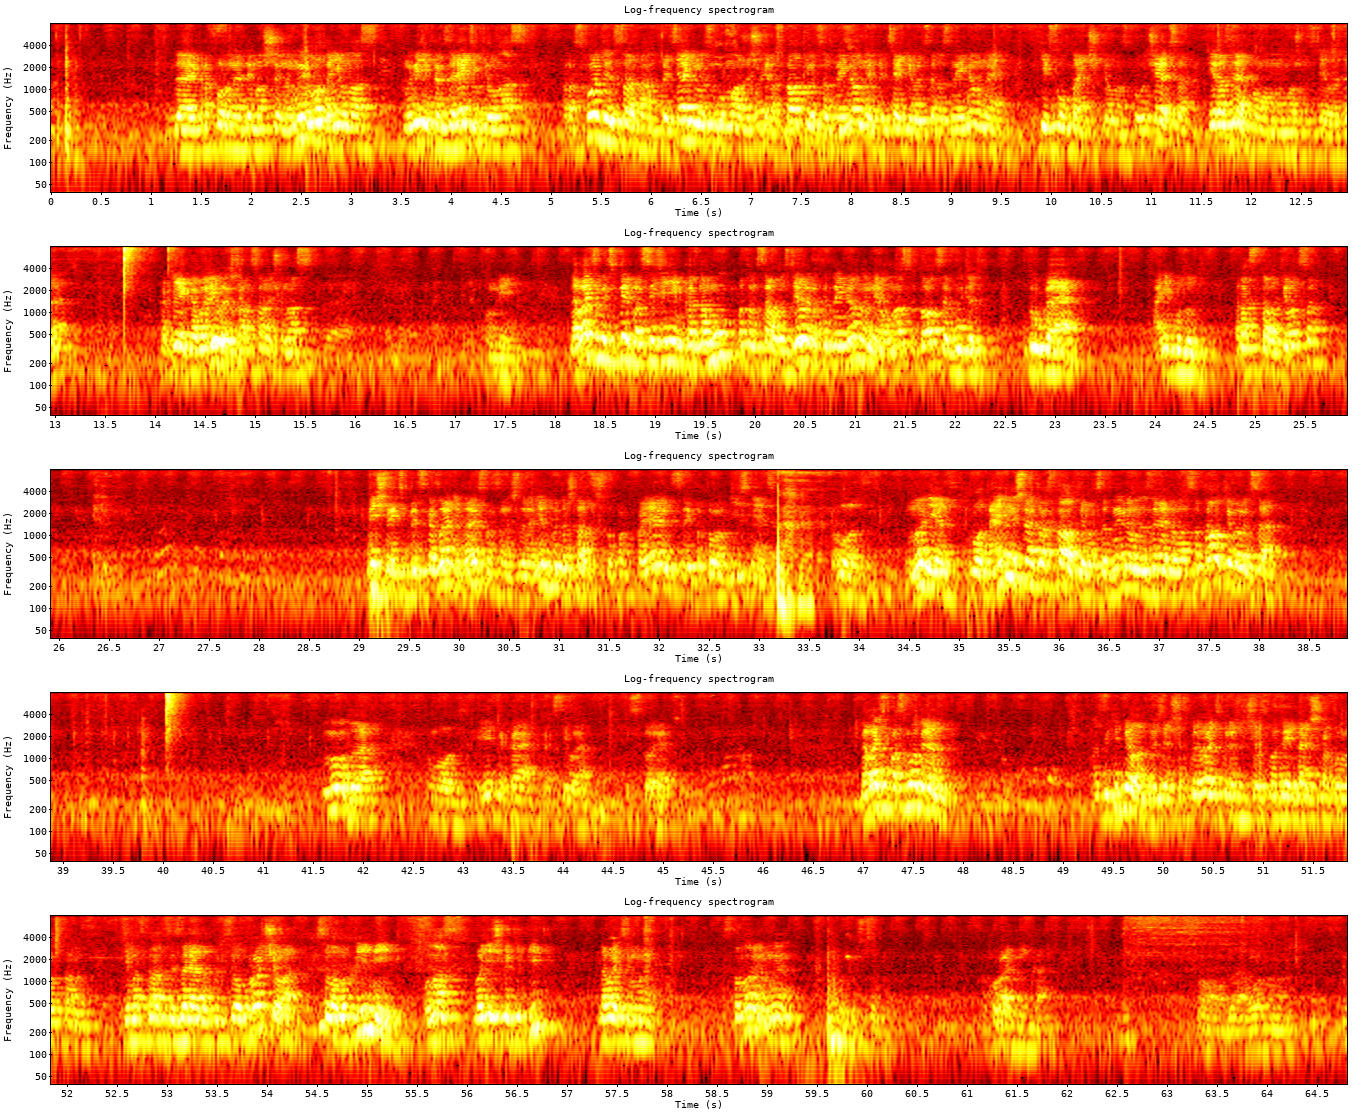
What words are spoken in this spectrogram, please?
да, электрофорной этой машины. Ну и вот они у нас, мы видим, как зарядники у нас расходятся, там притягиваются бумажечки, расталкиваются одноименные, притягиваются разноименные. Такие султанчики у нас получаются. И разряд, по-моему, мы можем сделать, да? Как я и говорил, Александр Александрович у нас умеет. Давайте мы теперь подсоединим к одному потенциалу, сделаем их одноименными, а у нас ситуация будет другая. Они будут расталкиваться. Вечно эти предсказания, да, Александр Александрович, нет бы дождаться, что появится, и потом объяснять. Вот. Но нет. Вот, и они начинают расталкиваться. Одноименные заряды у нас отталкиваются. Ну да, вот. И такая красивая история. Давайте посмотрим. Закипело, друзья. Сейчас давайте, прежде чем смотреть дальше, как у нас там демонстрации зарядов и всего прочего, силовых линий, у нас водичка кипит. Давайте мы остановим и выпустим аккуратненько. О, да, вот оно.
